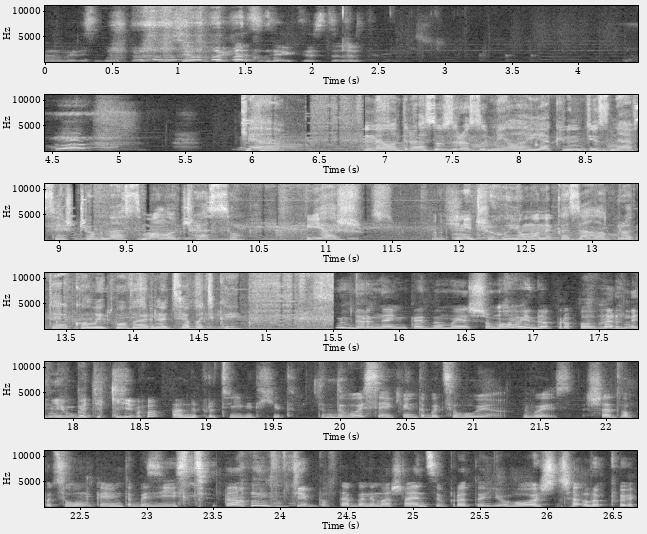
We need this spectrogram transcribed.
Не як вона. Просто вже показано, як ти страждаєш. Я не одразу зрозуміла, як він дізнався, що в нас мало часу. Я ж нічого йому не казала про те, коли повернуться батьки. Дурненька думає, що мова йде про повернення батьків, а не про твій відхід. Ти дивися, як він тебе цілує. Дивись, ще два поцілунки, і він тебе з'їсть. Там типу, в тебе нема шансів проти його щелепи.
